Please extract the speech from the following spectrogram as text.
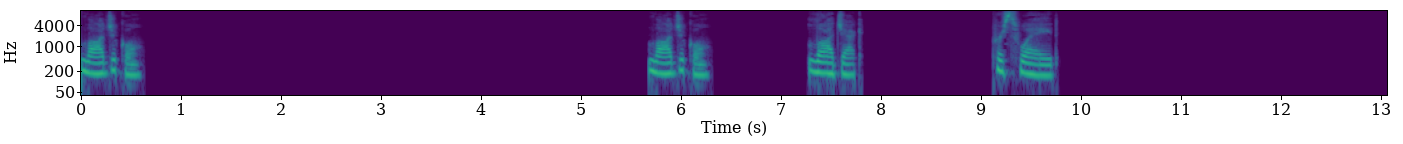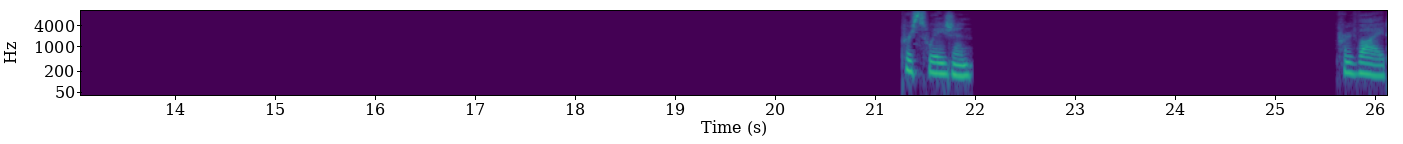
Logical. Logical. Logic. Persuade. Persuasion. Provide.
